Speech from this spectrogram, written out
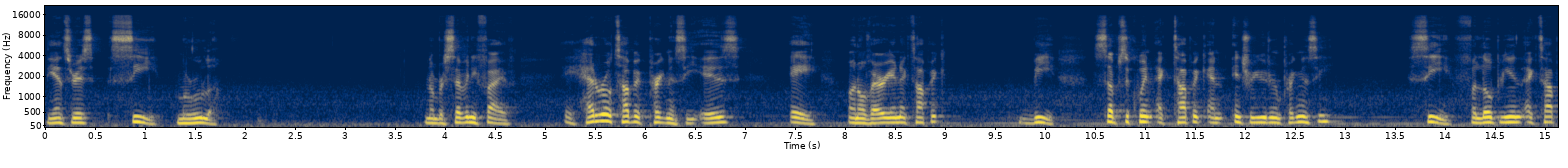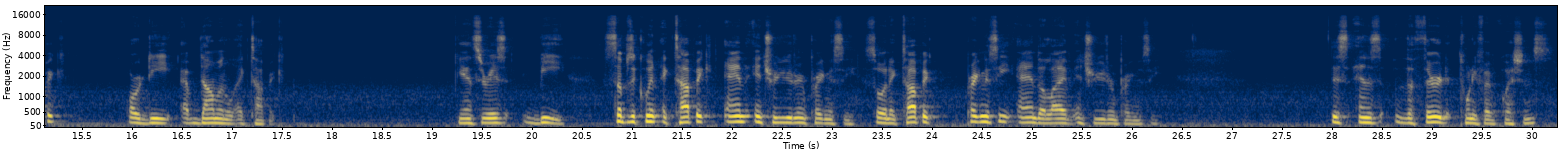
The answer is C. Morula. Number 75. A heterotopic pregnancy is A. An ovarian ectopic, B. Subsequent ectopic and intrauterine pregnancy, C. Fallopian ectopic, or D. Abdominal ectopic. The answer is B subsequent ectopic and intrauterine pregnancy. So, an ectopic pregnancy and a live intrauterine pregnancy. This ends the third 25 questions.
